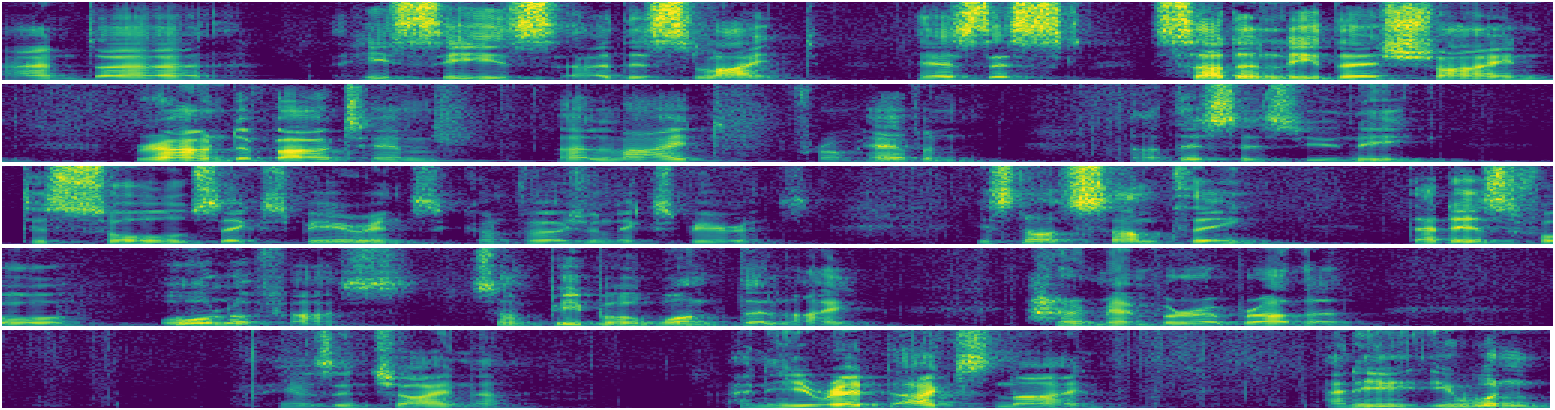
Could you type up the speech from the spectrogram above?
and uh, he sees uh, this light, there's this, suddenly there shine round about him a light from heaven. Now, this is unique to Saul's experience, conversion experience. It's not something that is for all of us. Some people want the light. I remember a brother, he was in China, and he read Acts 9, and he, he wouldn't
